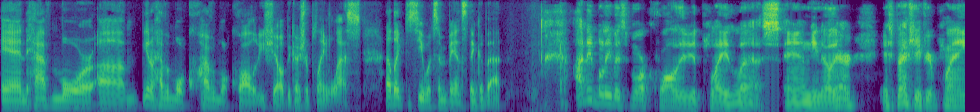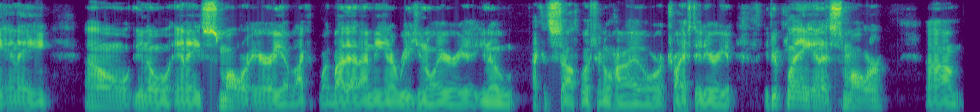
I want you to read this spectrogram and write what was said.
and have more um, you know have a more have a more quality show because you're playing less i'd like to see what some bands think of that I do believe it's more quality to play less, and you know, there, especially if you're playing in a, oh, you know, in a smaller area. Like by that I mean a regional area. You know, like it's southwestern Ohio or a tri-state area. If you're playing in a smaller um,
